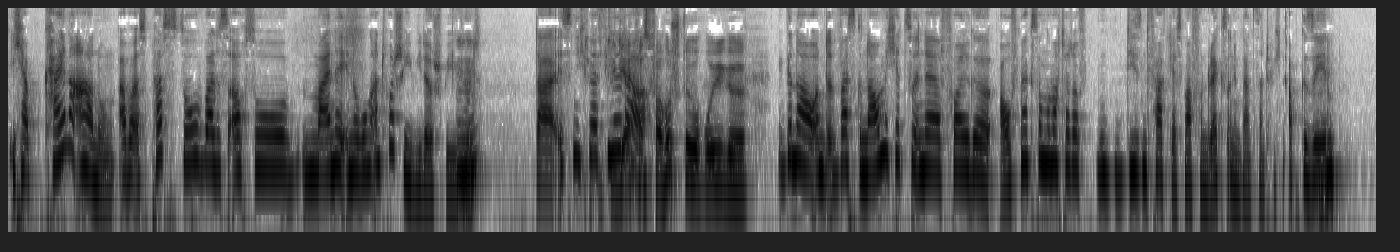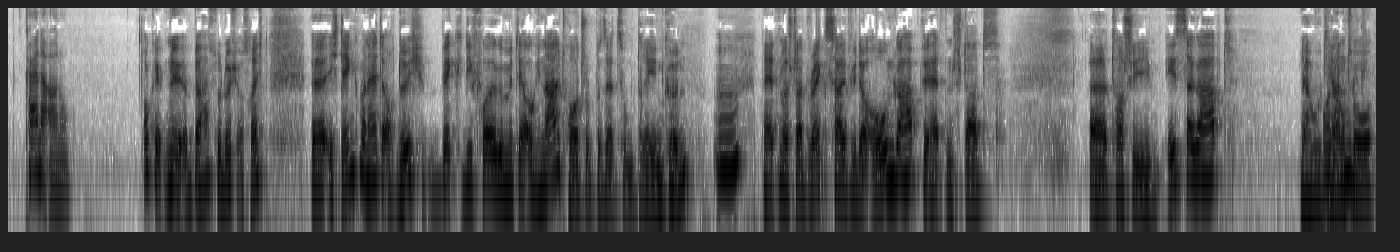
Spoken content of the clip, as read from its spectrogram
ich habe keine Ahnung, aber es passt so, weil es auch so meine Erinnerung an Toshi widerspiegelt. Da ist nicht mehr die, viel die da. etwas verhuschte, ruhige. Genau, und was genau mich jetzt so in der Folge aufmerksam gemacht hat auf diesen Fakt, jetzt mal von Rex und dem Ganzen natürlich abgesehen, keine Ahnung. Okay, nee, da hast du durchaus recht. Äh, ich denke, man hätte auch durchweg die Folge mit der original torchwood besetzung drehen können. Dann hätten wir statt Rex halt wieder Owen gehabt. Wir hätten statt äh, Toshi Esther gehabt. Ja gut, Oder Janto. umgekehrt.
